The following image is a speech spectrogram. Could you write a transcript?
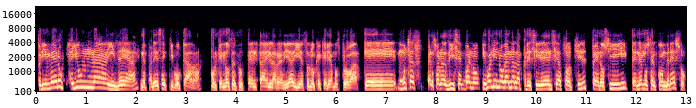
primero hay una idea, me parece equivocada, porque no se sustenta en la realidad y eso es lo que queríamos probar. Que muchas personas dicen, bueno, igual y no gana la presidencia Xochitl, pero sí tenemos el Congreso.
